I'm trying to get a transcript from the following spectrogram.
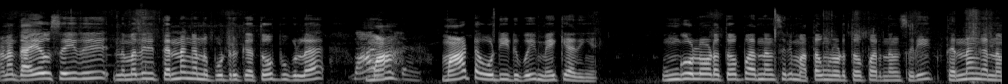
ஆனால் தயவு செய்து இந்த மாதிரி தென்னங்கன்று போட்டிருக்க தோப்புக்குள்ளே மா மாட்டை ஓட்டிகிட்டு போய் மேய்க்காதீங்க. உங்களோட தோப்பாக இருந்தாலும் சரி மற்றவங்களோட தோப்பாக இருந்தாலும் சரி தென்னங்கன்னை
